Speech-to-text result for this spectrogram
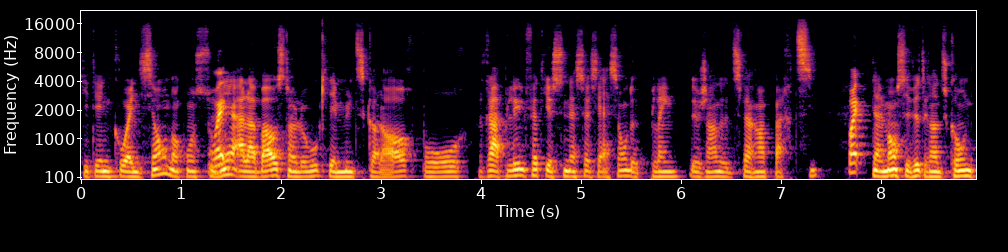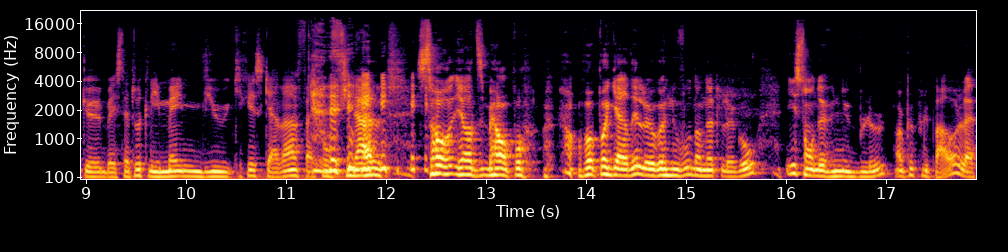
qui était une coalition. Donc, on se souvient, Ouais. à la base, c'est un logo qui est multicolore pour rappeler le fait que c'est une association de plein de gens de différents partis. Ouais. Finalement, on s'est vite rendu compte que ben, c'était tous les mêmes vieux Chris qu'avant. Fait qu'au final, ils, sont- ils ont dit ben, on, peut- on va pas garder le renouveau dans notre logo. Ils sont devenus bleus, un peu plus pâles,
